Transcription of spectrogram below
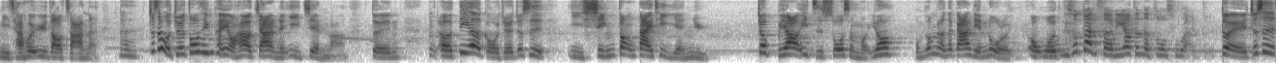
你才会遇到渣男。嗯就是我觉得多听朋友还有家人的意见啦。对，呃，第二个我觉得就是以行动代替言语，就不要一直说什么哟。我们都没有再跟他联络了哦，我你说断舍离要真的做出来的，对，就是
